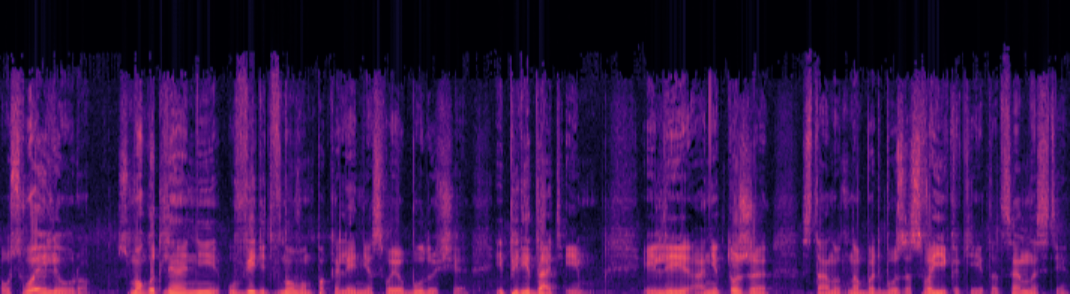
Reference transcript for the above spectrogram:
усвоили урок? Смогут ли они увидеть в новом поколении свое будущее и передать им? Или они тоже станут на борьбу за свои какие-то ценности?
